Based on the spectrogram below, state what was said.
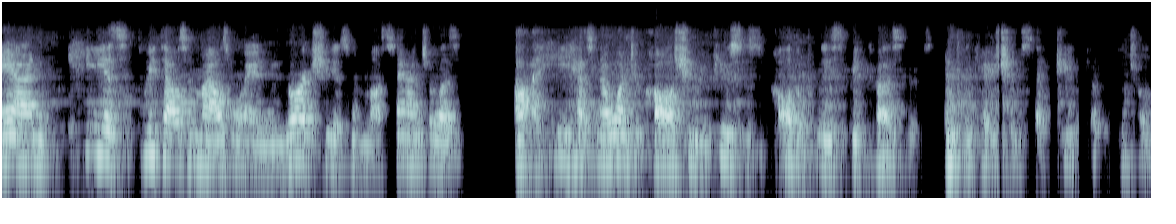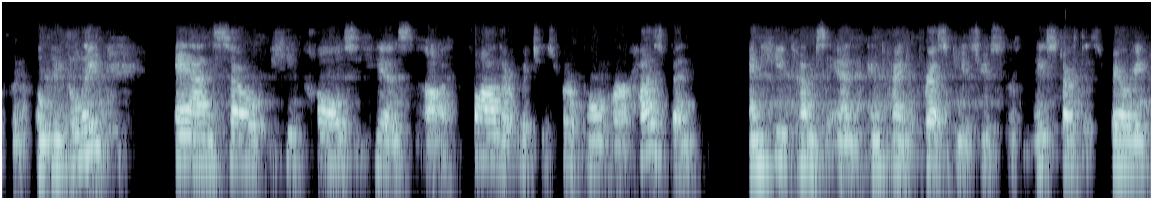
And he is 3,000 miles away in New York. She is in Los Angeles. Uh, he has no one to call. She refuses to call the police because there's implications that she took the children illegally. And so he calls his uh, father, which is her former husband, and he comes in and kind of rescues you. So they start this very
